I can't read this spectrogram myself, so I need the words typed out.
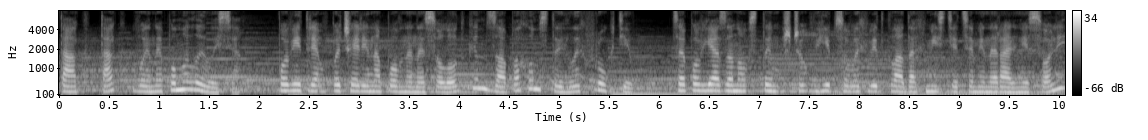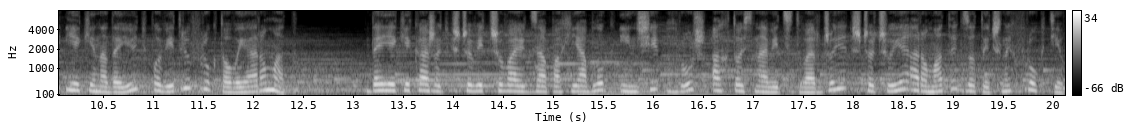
Так, так, ви не помилилися. Повітря в печері наповнене солодким запахом стиглих фруктів. Це пов'язано з тим, що в гіпсових відкладах містяться мінеральні солі, які надають повітрю фруктовий аромат. Деякі кажуть, що відчувають запах яблук, інші груш, а хтось навіть стверджує, що чує аромат екзотичних фруктів.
